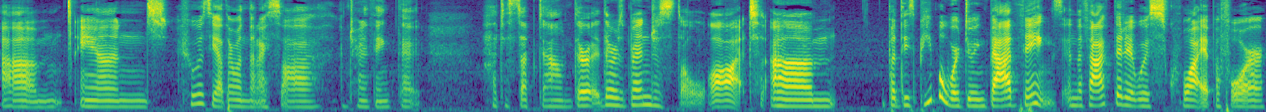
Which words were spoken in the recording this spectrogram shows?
Um, and who was the other one that I saw? I'm trying to think that had to step down. There, there's been just a lot. Um, but these people were doing bad things, and the fact that it was quiet before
